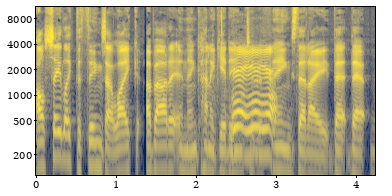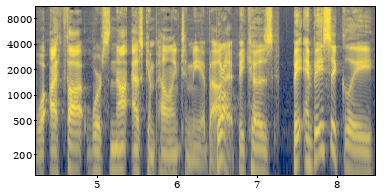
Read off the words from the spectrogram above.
I'll say like the things I like about it, and then kind of get yeah, into yeah, the yeah. things that I that that I thought was not as compelling to me about it. Because and basically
